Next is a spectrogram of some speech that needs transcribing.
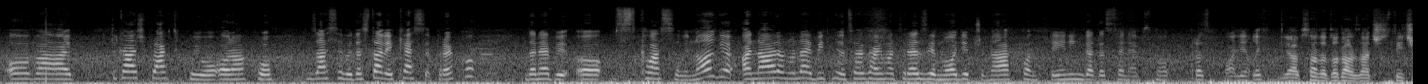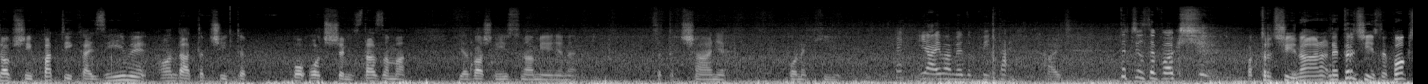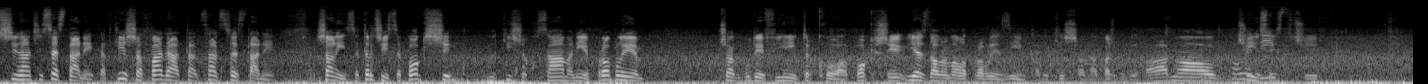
ovaj, trkači praktikuju onako za sebe da stave kese preko da ne bi o, skvasili noge, a naravno najbitnije od svega imati rezervnu odjeću nakon treninga da se ne bismo razboljeli. Ja bih samo da dodam, znači, što se tiče običnih patika i zime, onda trčite po očišćenim stazama, jer baš nisu namijenjene za trčanje po neki, Ja imam jedno pitanje. hajde, Trči se pokši? Pa trči, na, na- ne trči se, pokiši, znači sve stane. Kad kiša pada, ta, sad sve stane. Šalim se, trči se, pokiši, kiša ko sama nije problem. Čak bude fini trkova, pokiši, jest dobro malo problem zim kad je kiša, onda baš bude hladno, ali čim se istrči,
